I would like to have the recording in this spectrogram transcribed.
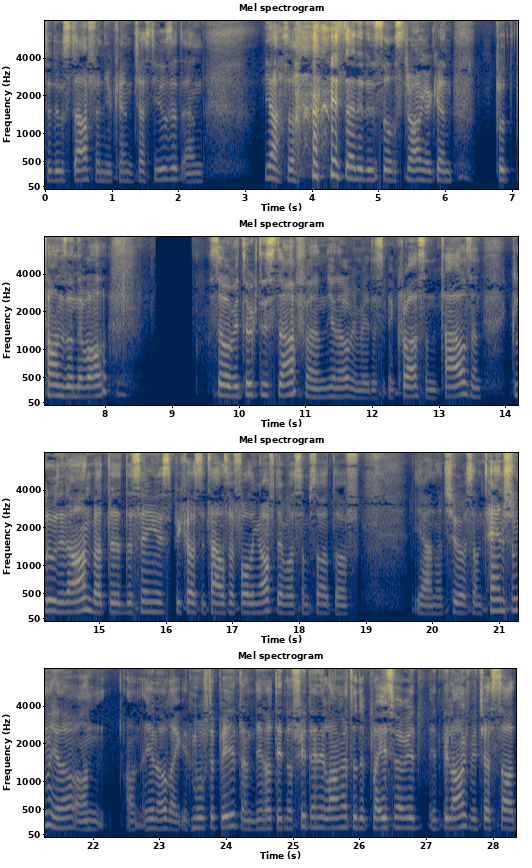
to do stuff and you can just use it. And yeah so he said it is so strong you can put tons on the wall. So we took this stuff and you know we made a cross and tiles and glued it on but the, the thing is because the tiles were falling off there was some sort of yeah I'm not sure some tension you know on on you know like it moved a bit and you know did not fit any longer to the place where it, it belonged. We just thought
